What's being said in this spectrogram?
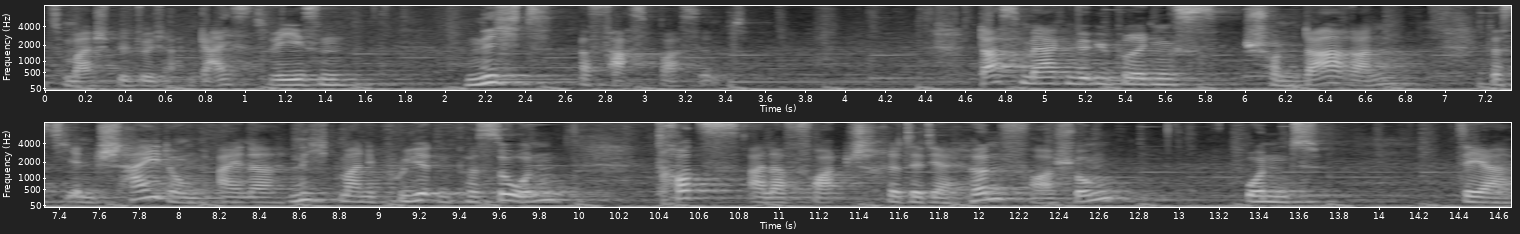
zum Beispiel durch ein Geistwesen, nicht erfassbar sind. Das merken wir übrigens schon daran, dass die Entscheidung einer nicht manipulierten Person trotz aller Fortschritte der Hirnforschung und der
